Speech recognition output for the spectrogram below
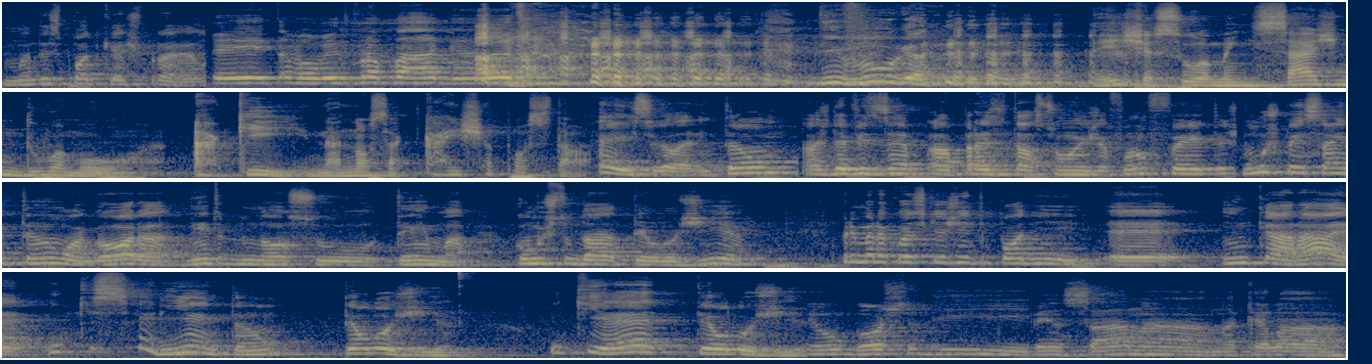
manda esse podcast para ela. Eita, momento propaganda. Divulga! Deixa sua mensagem do amor aqui na nossa caixa postal. É isso, galera. Então, as devidas apresentações já foram feitas. Vamos pensar então agora, dentro do nosso tema, como estudar teologia. A primeira coisa que a gente pode é, encarar é o que seria então teologia? O que é teologia? Eu gosto de pensar na, naquela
